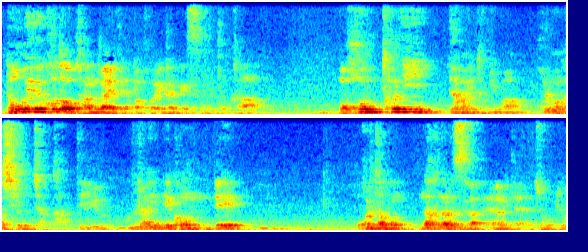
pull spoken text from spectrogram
どういうことを考えてやっぱ声かけするとかもう本当にやばい時はこれまま死ぬんちゃうかっていうぐらい寝込んでこれ多分なくなる姿やなみたいな状況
